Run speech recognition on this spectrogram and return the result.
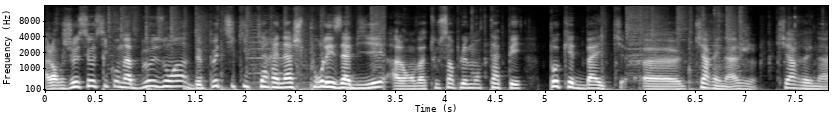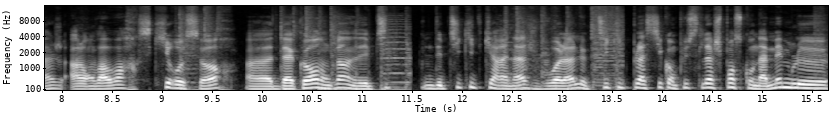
Alors je sais aussi qu'on a besoin de petits kits carénage pour les habiller. Alors on va tout simplement taper Pocket Bike euh, carénage. Carénage. Alors on va voir ce qui ressort. Euh, d'accord, donc là on a des petits, des petits carénage. Voilà, le petit kit plastique. En plus là je pense qu'on a même le...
